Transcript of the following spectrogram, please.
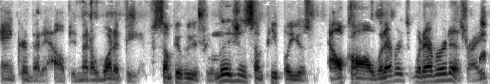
anchor that'll help you, no matter what it be. Some people use religion, some people use alcohol, whatever it's whatever it is, right?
